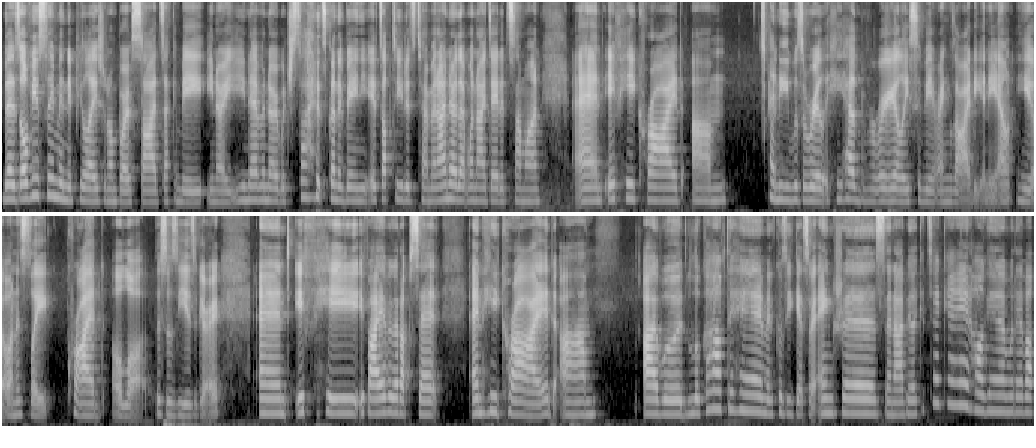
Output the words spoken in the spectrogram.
There's obviously manipulation on both sides that can be you know you never know which side it's going to be and it's up to you to determine. I know that when I dated someone and if he cried. Um, and he was really he had really severe anxiety and he he honestly cried a lot. This was years ago. And if he if i ever got upset and he cried um i would look after him and because he gets so anxious and i'd be like it's okay hug him whatever.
